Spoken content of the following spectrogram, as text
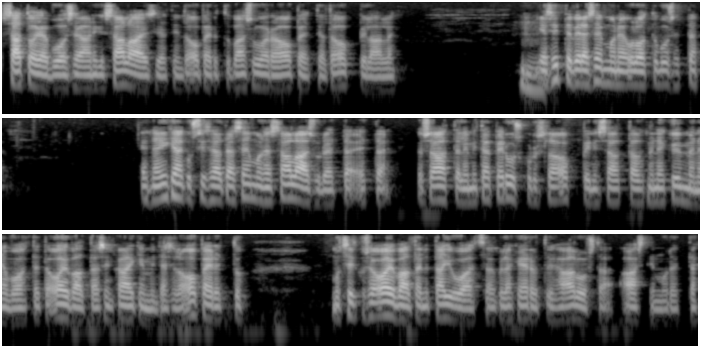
satoja vuosia ainakin salaisia, että niitä on opetettu vain suoraan opettajalta oppilaalle. Hmm. Ja sitten vielä semmoinen ulottuvuus, että, että ne ikään kuin sisältää semmoisen salaisuuden, että, että jos ajattelee, mitä peruskurssilla oppii, niin saattaa olla, että menee kymmenen vuotta, että oivaltaa sen kaiken, mitä siellä on opetettu. Mutta sitten kun se oivaltaa, niin tajuaa, että se on kyllä kerrottu ihan alusta asti, mutta että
